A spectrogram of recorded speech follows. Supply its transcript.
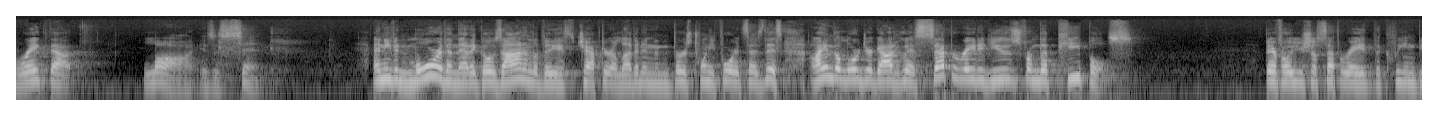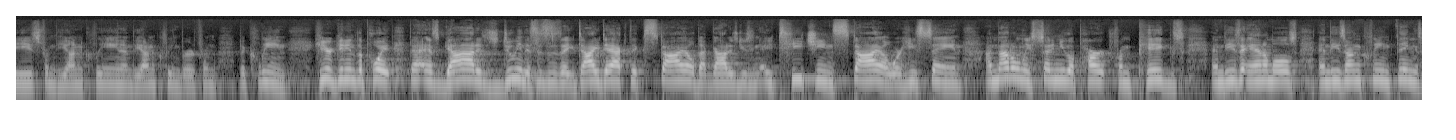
break that law is a sin. And even more than that, it goes on in Leviticus chapter 11, and in verse 24, it says this I am the Lord your God who has separated you from the peoples Therefore, you shall separate the clean beast from the unclean and the unclean bird from the clean. Here, getting to the point that as God is doing this, this is a didactic style that God is using, a teaching style where He's saying, I'm not only setting you apart from pigs and these animals and these unclean things,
